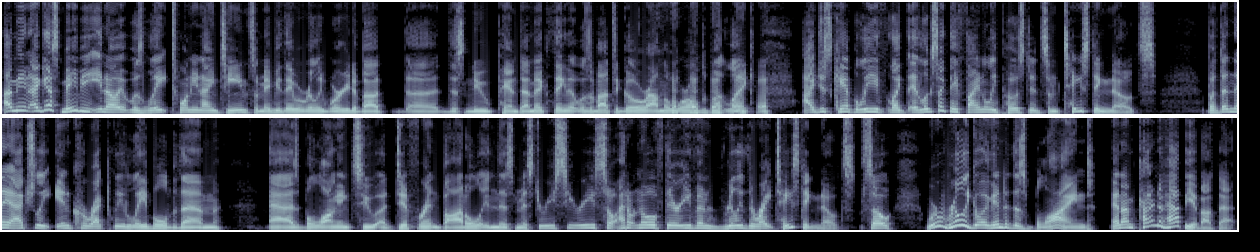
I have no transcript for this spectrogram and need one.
I mean, I guess maybe, you know, it was late 2019, so maybe they were really worried about uh, this new pandemic thing that was about to go around the world. but, like, I just can't believe, like, it looks like they finally posted some tasting notes, but then they actually incorrectly labeled them as belonging to a different bottle in this mystery series. So I don't know if they're even really the right tasting notes. So we're really going into this blind, and I'm kind of happy about that.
